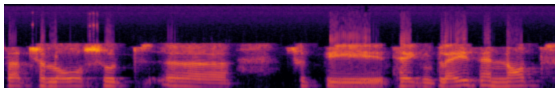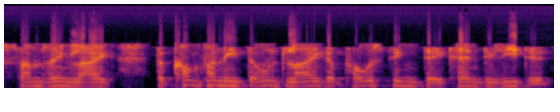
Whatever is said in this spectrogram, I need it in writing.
such a law should uh, should be taking place and not something like the company don't like a posting, they can delete it.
